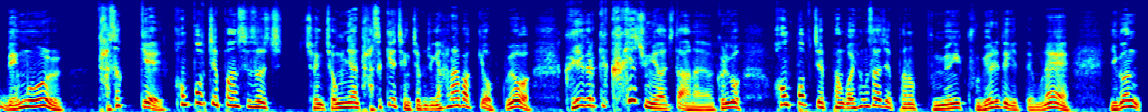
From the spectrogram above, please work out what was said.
근데 뇌물 다섯 개 헌법재판소에서 정- 정리한 다섯 개 쟁점 중에 하나밖에 없고요. 그게 그렇게 크게 중요하지도 않아요. 그리고 헌법재판과 형사재판은 분명히 구별이 되기 때문에 이건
